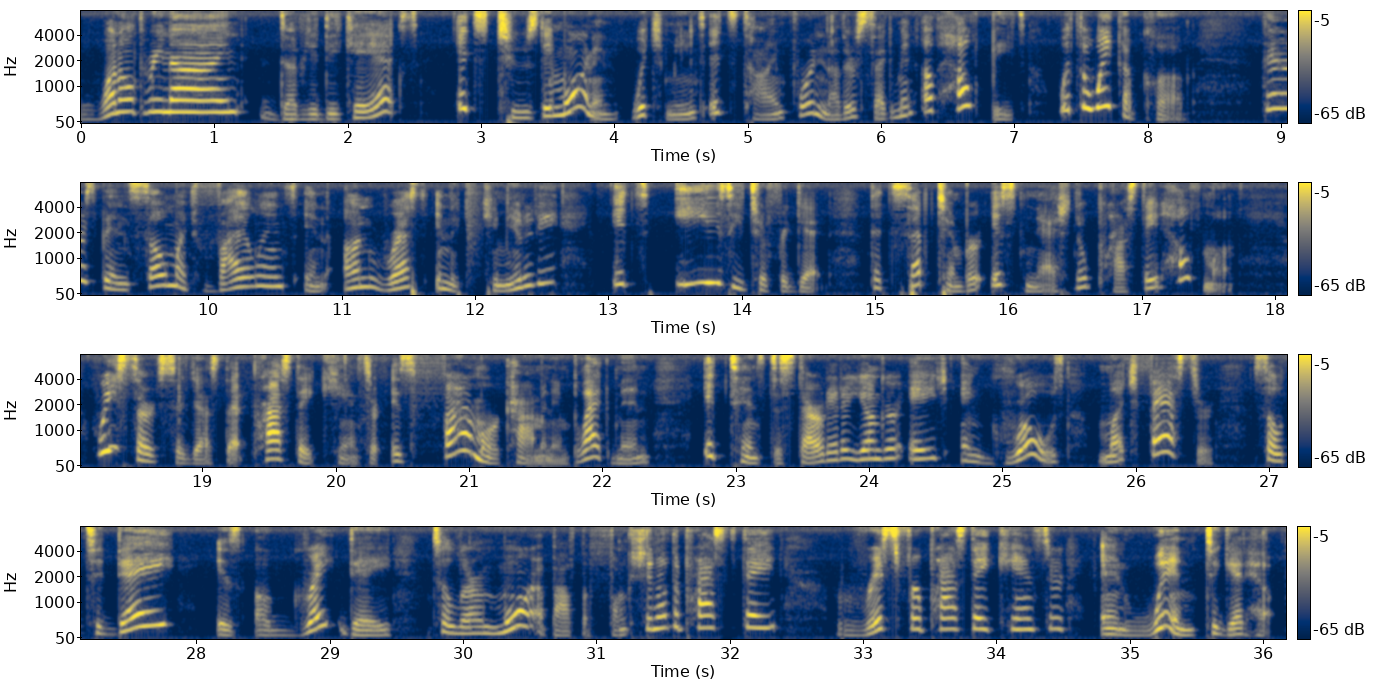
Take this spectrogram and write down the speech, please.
1039 WDKX. It's Tuesday morning, which means it's time for another segment of Health Beats with the Wake Up Club. There's been so much violence and unrest in the community, it's easy to forget that September is National Prostate Health Month. Research suggests that prostate cancer is far more common in black men. It tends to start at a younger age and grows much faster. So today is a great day to learn more about the function of the prostate, risk for prostate cancer, and when to get help.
